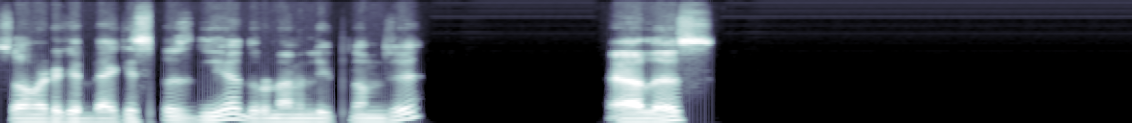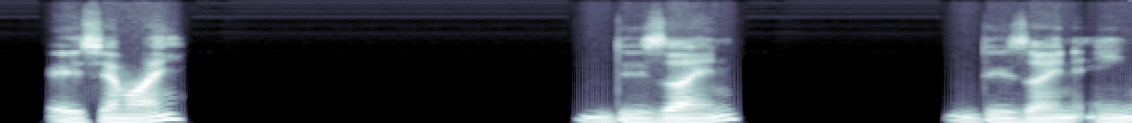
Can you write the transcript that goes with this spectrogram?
সো আমরা এটাকে ব্যাক স্পেস দিয়ে ধরুন আমি লিখলাম যে L S H M I design design in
